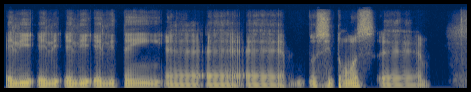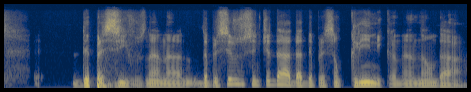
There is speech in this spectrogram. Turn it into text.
ele, ele, ele, ele tem é, é, é, os sintomas é, depressivos, né? Na, depressivos no sentido da, da depressão clínica, né? Não da,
